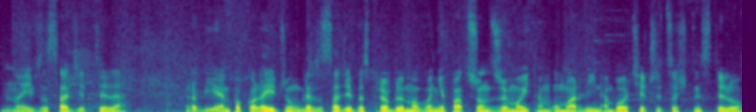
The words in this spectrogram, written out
no i w zasadzie tyle. Robiłem po kolei dżunglę w zasadzie bezproblemowo, nie patrząc, że moi tam umarli na bocie czy coś w tym stylu.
